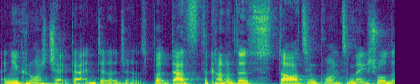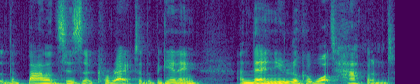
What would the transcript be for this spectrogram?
and you can always check that in diligence. But that's the kind of the starting point to make sure that the balances are correct at the beginning, and then you look at what's happened.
